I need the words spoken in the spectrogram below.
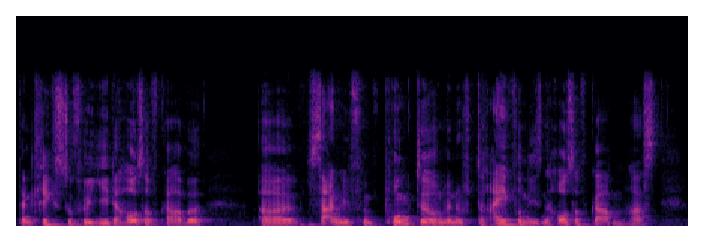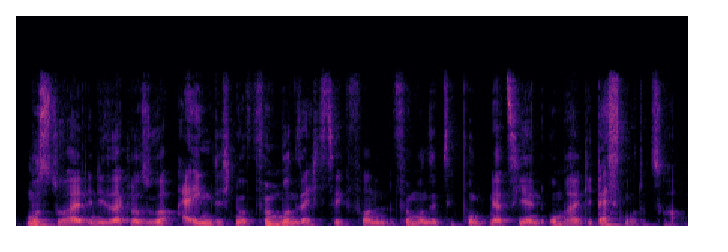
dann kriegst du für jede Hausaufgabe äh, sagen wir fünf Punkte und wenn du drei von diesen Hausaufgaben hast, musst du halt in dieser Klausur eigentlich nur 65 von 75 Punkten erzielen, um halt die Bestnote zu haben.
